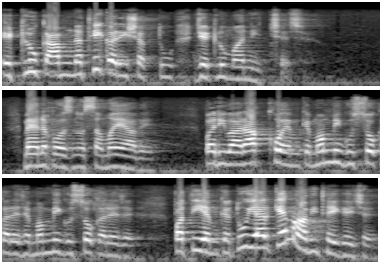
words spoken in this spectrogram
એટલું કામ નથી કરી શકતું, જેટલું મન ઈચ્છે છે. મેનોપોઝનો સમય આવે પરિવાર આખો એમ કે મમ્મી ગુસ્સો કરે છે, મમ્મી ગુસ્સો કરે છે. પતિ એમ કે તું યાર કેમ આવી થઈ ગઈ છે?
